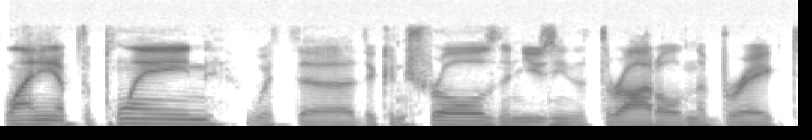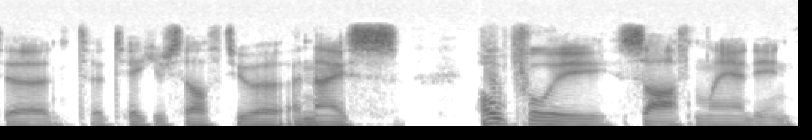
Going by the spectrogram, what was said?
lining up the plane with the the controls, then using the throttle and the brake to to take yourself to a, a nice, hopefully soft landing.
